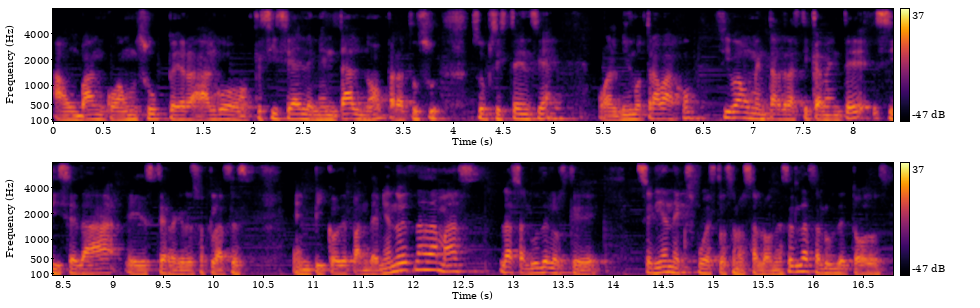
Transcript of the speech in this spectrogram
un banco, a un súper, a algo que sí sea elemental, ¿no? Para tu subsistencia o al mismo trabajo, sí va a aumentar drásticamente si se da este regreso a clases en pico de pandemia. No es nada más la salud de los que serían expuestos en los salones, es la salud de todos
